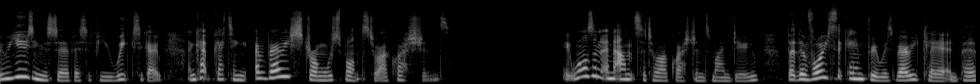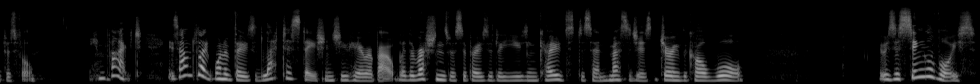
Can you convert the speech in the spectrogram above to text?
We were using the service a few weeks ago and kept getting a very strong response to our questions. It wasn't an answer to our questions, mind you, but the voice that came through was very clear and purposeful. In fact, it sounded like one of those letter stations you hear about where the Russians were supposedly using codes to send messages during the Cold War. It was a single voice,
